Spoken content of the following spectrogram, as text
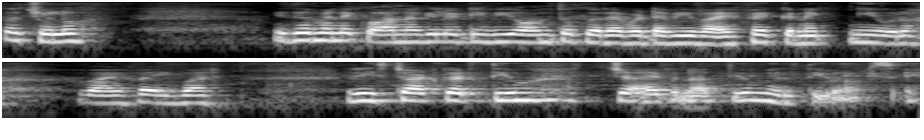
तो चलो, इधर मैंने कॉर्नर के लिए टीवी ऑन तो करा बट अभी वाईफाई कनेक्ट नहीं हो रहा। वाईफाई एक बार रीस्टार्ट करती हूँ, चाय बनाती हूँ, मिलती हूँ आपसे।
